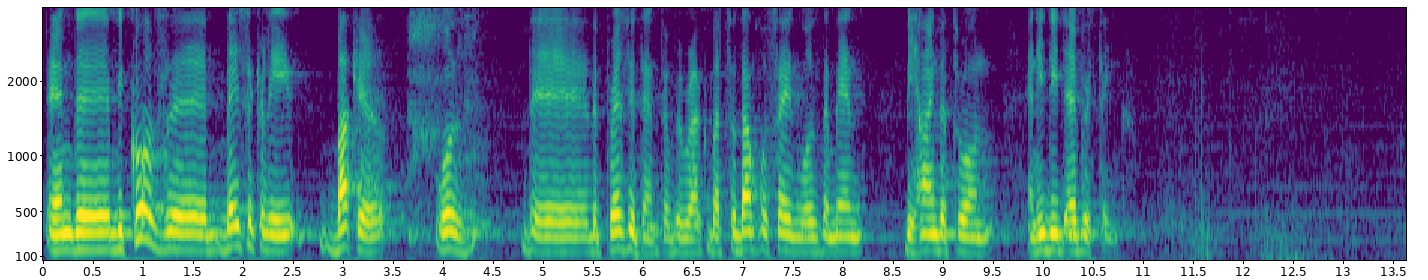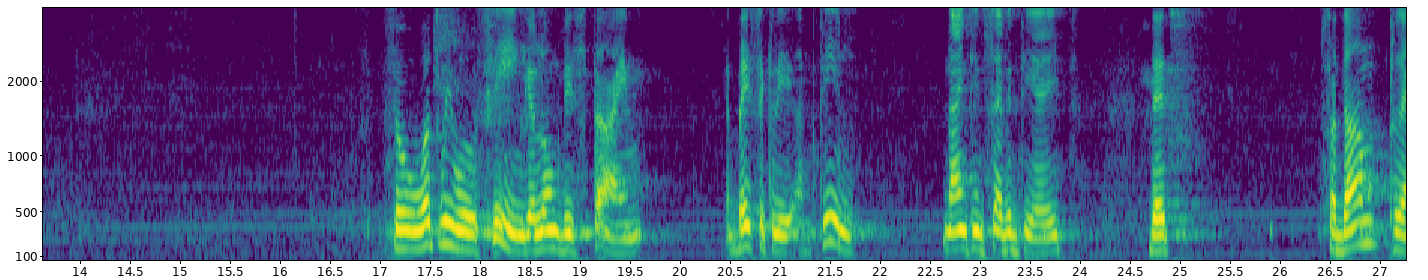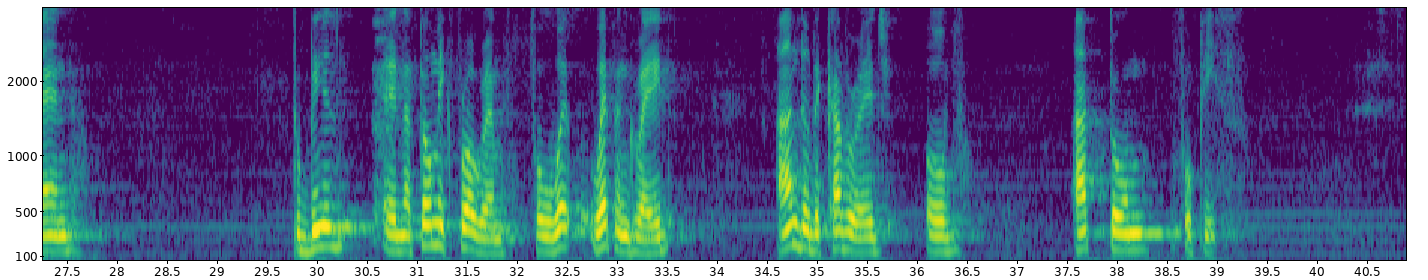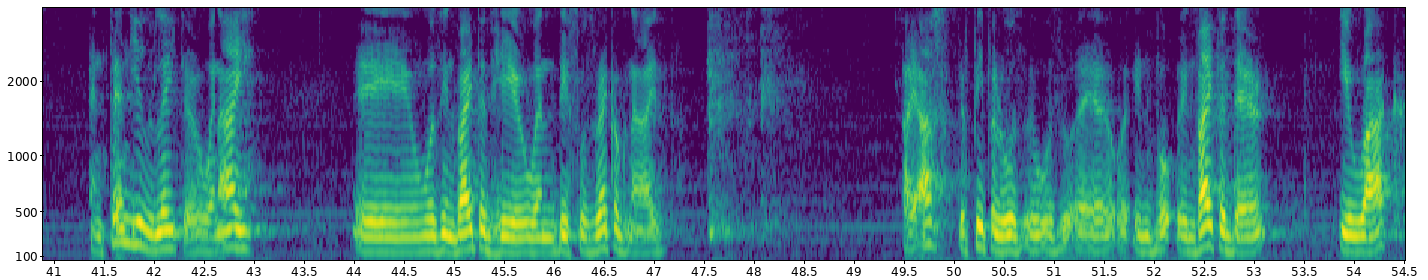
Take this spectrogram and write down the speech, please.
And uh, because uh, basically Bakr was the, the president of Iraq, but Saddam Hussein was the man behind the throne, and he did everything. So what we were seeing along this time, basically until 1978, that Saddam planned to build an atomic program for we weapon grade under the coverage of Atom for Peace. And 10 years later, when I uh, was invited here when this was recognized, I asked the people who was, who was uh, invited there, Iraq,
